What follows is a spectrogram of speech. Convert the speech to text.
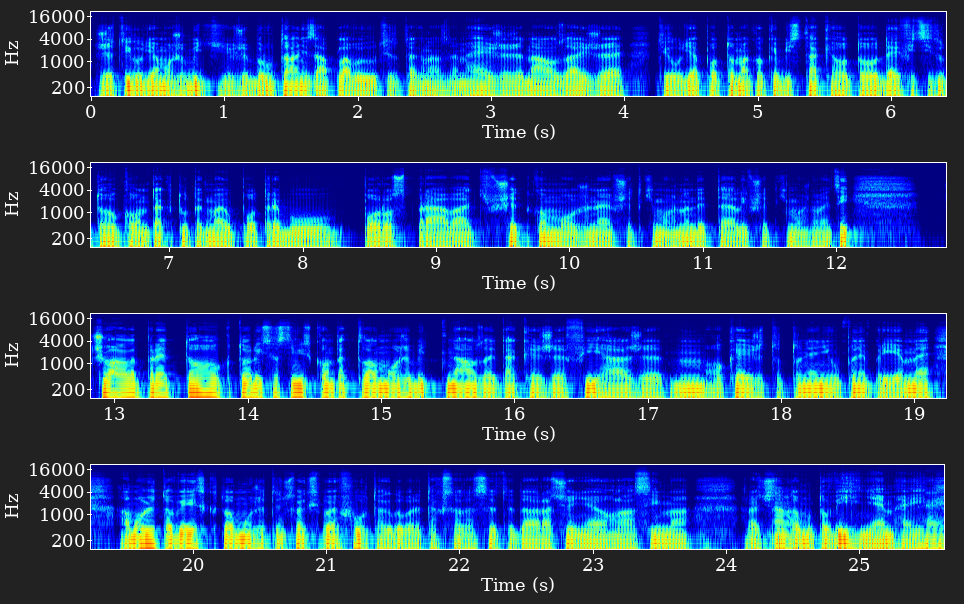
že tí ľudia môžu byť že brutálne zaplavujúci, to tak nazvem. Hej, že, že naozaj, že tí ľudia potom ako keby z takého toho deficitu toho kontaktu, tak majú potrebu porozprávať všetko možné, všetky možné detaily, všetky možné veci čo ale pre toho, ktorý sa s nimi skontaktoval, môže byť naozaj také, že fíha, že mm, OK, že toto není úplne príjemné a môže to viesť k tomu, že ten človek si povie, fú, tak dobre, tak sa zase teda radšej neohlásim a radšej ano. sa tomuto vyhnem, hej. hej.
